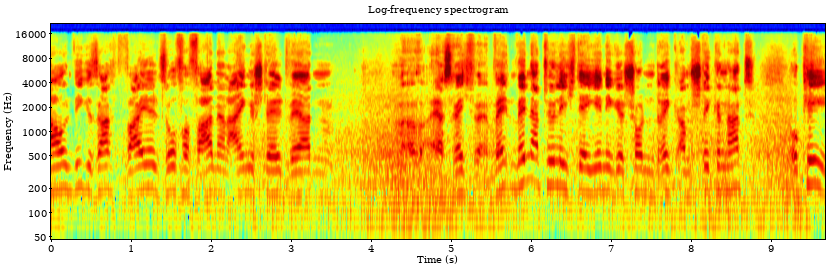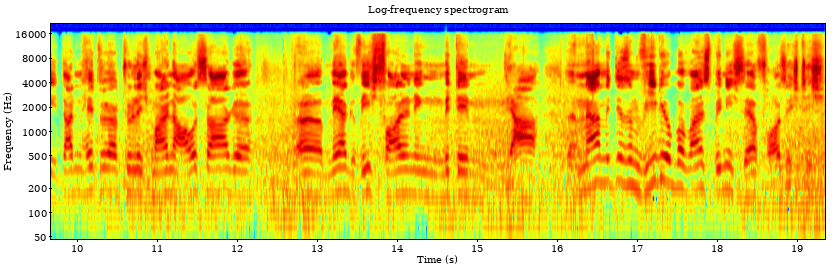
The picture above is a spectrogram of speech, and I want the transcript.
Ja, und wie gesagt, weil so Verfahren dann eingestellt werden, äh, erst recht, wenn, wenn natürlich derjenige schon Dreck am Sticken hat, okay, dann hätte natürlich meine Aussage äh, mehr Gewicht, vor allen Dingen mit dem, ja, na, mit diesem Videobeweis bin ich sehr vorsichtig.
